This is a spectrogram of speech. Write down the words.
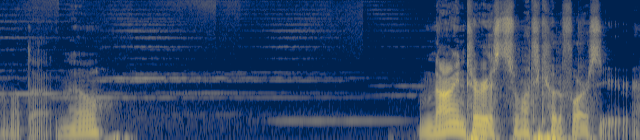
How about that? No. Nine tourists want to go to Farseer.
